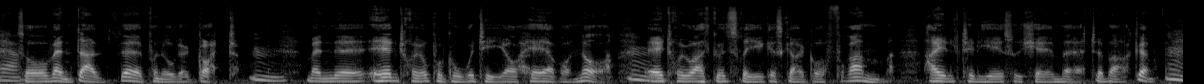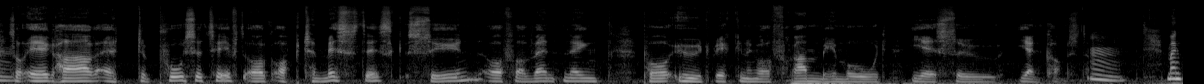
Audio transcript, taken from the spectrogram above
Ja. Så venter alle på noe godt. Mm. Men eh, jeg tror på gode tider her og nå. Mm. Jeg tror at Guds rike skal gå fram helt til Jesus kommer tilbake. Mm. Så jeg har et positivt og optimistisk syn og forventning på utviklinga fram imot Jesu gjenkomst. Mm. Men,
